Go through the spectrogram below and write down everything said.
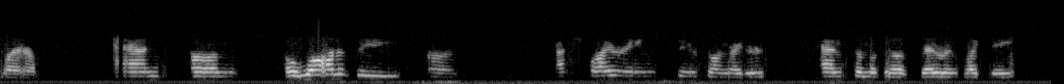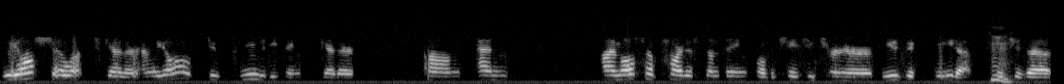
Slam. And um, a lot of the uh, aspiring singer-songwriters and some of the veterans like me, we all show up together and we all do community things together. Um, and I'm also part of something called the Casey Turner Music Meetup, Hmm. which is a,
